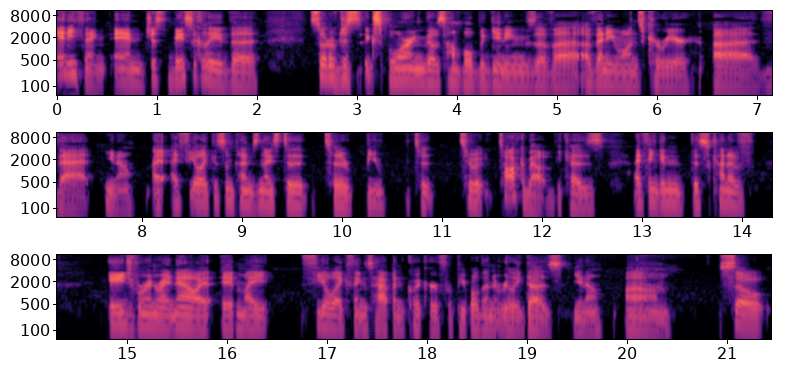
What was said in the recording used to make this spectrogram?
anything, and just basically the sort of just exploring those humble beginnings of uh, of anyone's career. Uh, that you know, I, I feel like it's sometimes nice to to be to to talk about because I think in this kind of age we're in right now, I, it might feel like things happen quicker for people than it really does. You know. Um, so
